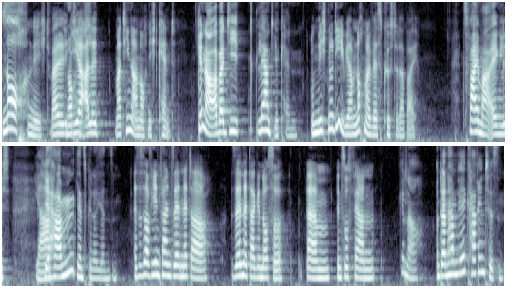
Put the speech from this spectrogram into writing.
Noch nicht, weil Noch ihr nicht. alle Martina noch nicht kennt. Genau, aber die lernt ihr kennen. Und nicht nur die, wir haben nochmal Westküste dabei. Zweimal eigentlich. Ja. Wir haben Jens-Peter Jensen. Es ist auf jeden Fall ein sehr netter, sehr netter Genosse. Ähm, insofern, Genau. Und dann haben wir Karin Thyssen.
